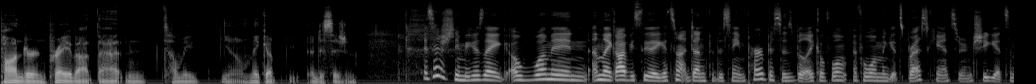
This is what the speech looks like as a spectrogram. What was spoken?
ponder and pray about that and tell me, you know, make up a decision. It's interesting because like a woman, and like obviously like it's not done for the same purposes, but like if wo- if a woman gets breast cancer and she gets a,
